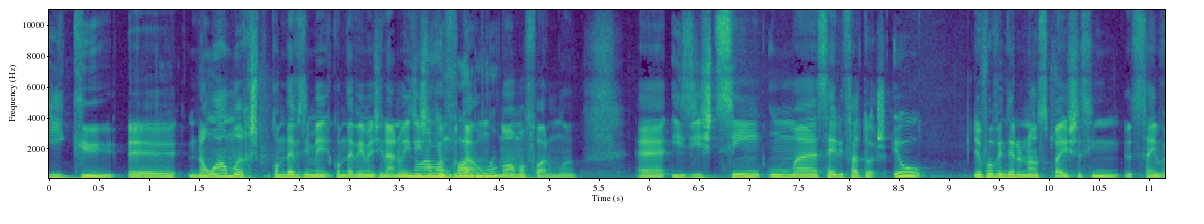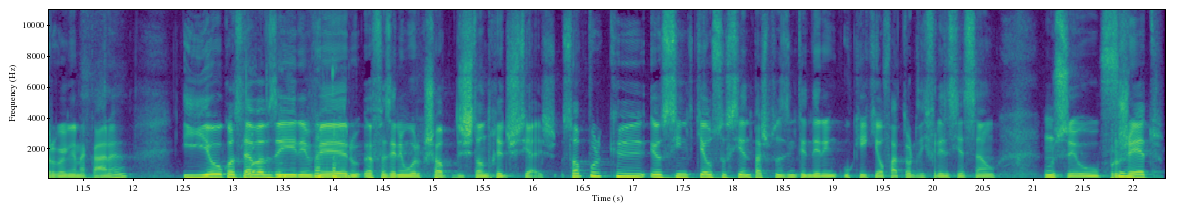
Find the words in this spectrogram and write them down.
E que eh, não há uma. Como, deves, como devem imaginar, não existe há aqui um botão, fórmula. não há uma fórmula. Eh, existe sim uma série de fatores. Eu, eu vou vender o nosso peixe assim, sem vergonha na cara. E eu aconselhava-vos a irem ver, a fazerem um workshop de gestão de redes sociais. Só porque eu sinto que é o suficiente para as pessoas entenderem o que é que é o fator de diferenciação no seu projeto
